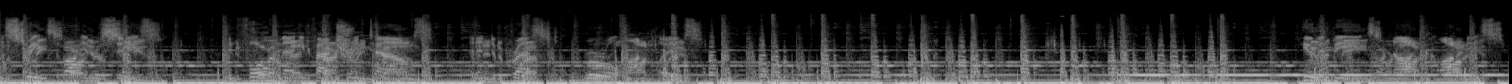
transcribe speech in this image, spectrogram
on the streets of our inner cities, in former manufacturing towns, and in depressed rural enclaves. Human beings are not commodities.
